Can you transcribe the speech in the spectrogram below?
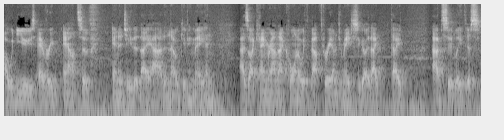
I would use every ounce of energy that they had and they were giving me. And as I came around that corner with about 300 meters to go, they they absolutely just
